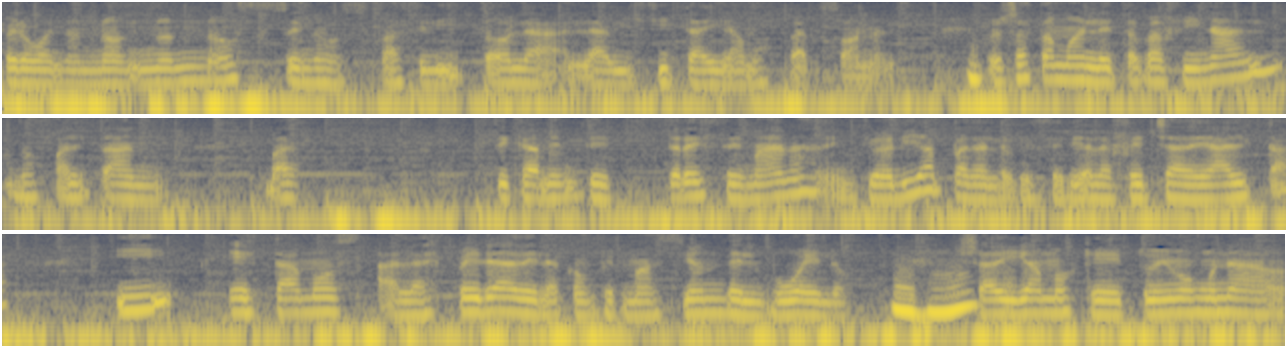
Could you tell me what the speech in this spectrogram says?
pero bueno, no, no, no se nos facilitó la, la visita, digamos, personal. Pero ya estamos en la etapa final, nos faltan básicamente tres semanas en teoría para lo que sería la fecha de alta y estamos a la espera de la confirmación del vuelo. Ya digamos que tuvimos una,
